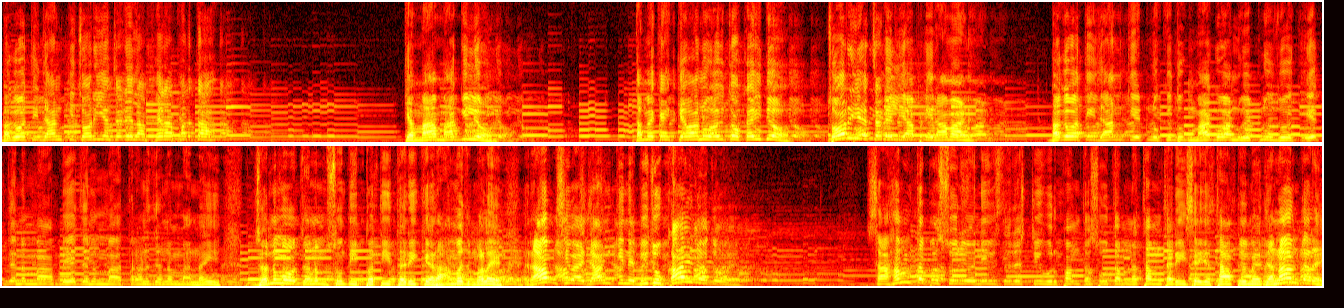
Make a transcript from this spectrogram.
ભગવતી જાનકી ચોરીએ ચડેલા ફેરા ફરતા કે માં માગી લ્યો. તમે કઈ કહેવાનું હોય તો કહી દો. ચોરીએ ચડેલી આપણી રામાયણ. ભગવતી જાનકી એટલું કીધું માગવાનું એટલું જ એક જન્મમાં, બે જન્મમાં, ત્રણ જન્મમાં નહીં. જન્મો જન્મ સુધી પતિ તરીકે રામ જ મળે. રામ સિવાય જાનકીને બીજું કાંઈ ન જોવે. સહમ તપસુર્યોની દ્રષ્ટિ ઉર્ફમ તસુતમ નથમ તરી છે યથાપી મેં જનાંતરે.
